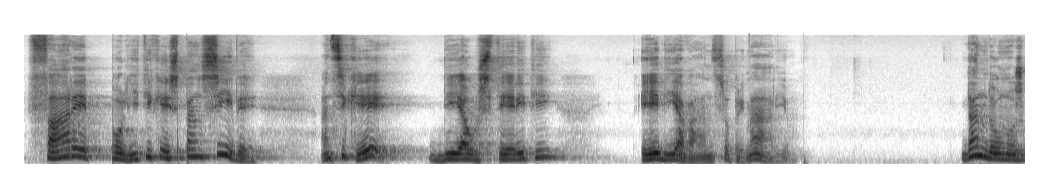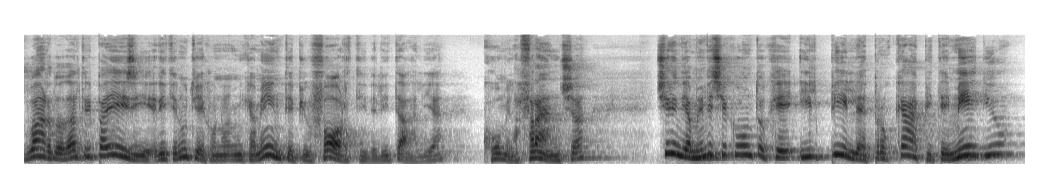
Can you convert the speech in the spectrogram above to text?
fare politiche espansive, anziché di austerity e di avanzo primario. Dando uno sguardo ad altri paesi ritenuti economicamente più forti dell'Italia, come la Francia, ci rendiamo invece conto che il PIL pro capite medio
